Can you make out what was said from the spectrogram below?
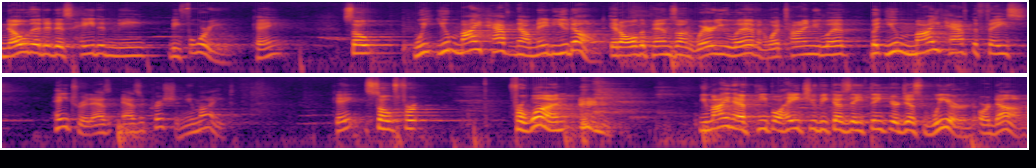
know that it has hated me before you. Okay? So we, you might have, now maybe you don't. It all depends on where you live and what time you live, but you might have to face hatred as, as a Christian. You might. Okay? So for, for one, you might have people hate you because they think you're just weird or dumb.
